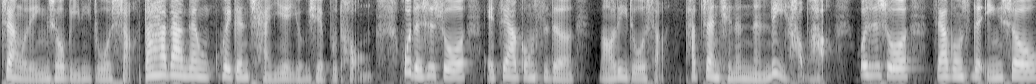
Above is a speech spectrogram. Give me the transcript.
占我的营收比例多少？当然，它当然跟会跟产业有一些不同，或者是说，诶，这家公司的毛利多少？它赚钱的能力好不好？或者是说，这家公司的营收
